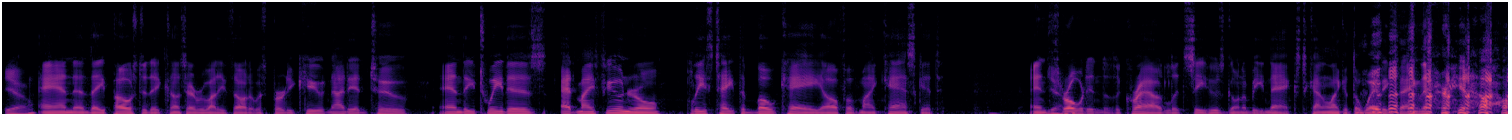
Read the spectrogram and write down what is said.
Yeah. and uh, they posted it because everybody thought it was pretty cute, and I did too. And the tweet is, "At my funeral, please take the bouquet off of my casket." And Yeah. throw it into the crowd. Let's see who's going to be next. Kind of like at the wedding thing there, you know.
